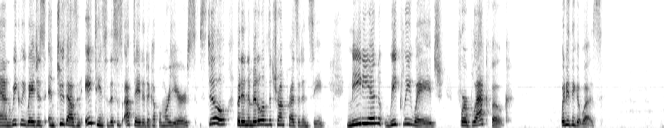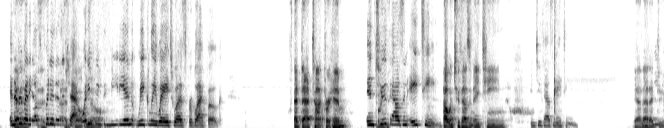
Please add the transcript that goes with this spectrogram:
And weekly wages in 2018, so this is updated a couple more years, still, but in the middle of the Trump presidency, median weekly wage for Black folk. What do you think it was? And everybody else put it in the chat. What do you know. think the median weekly wage was for Black folk? At that time, for him? In 2018. Oh, in 2018. In 2018. Yeah, that I do.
